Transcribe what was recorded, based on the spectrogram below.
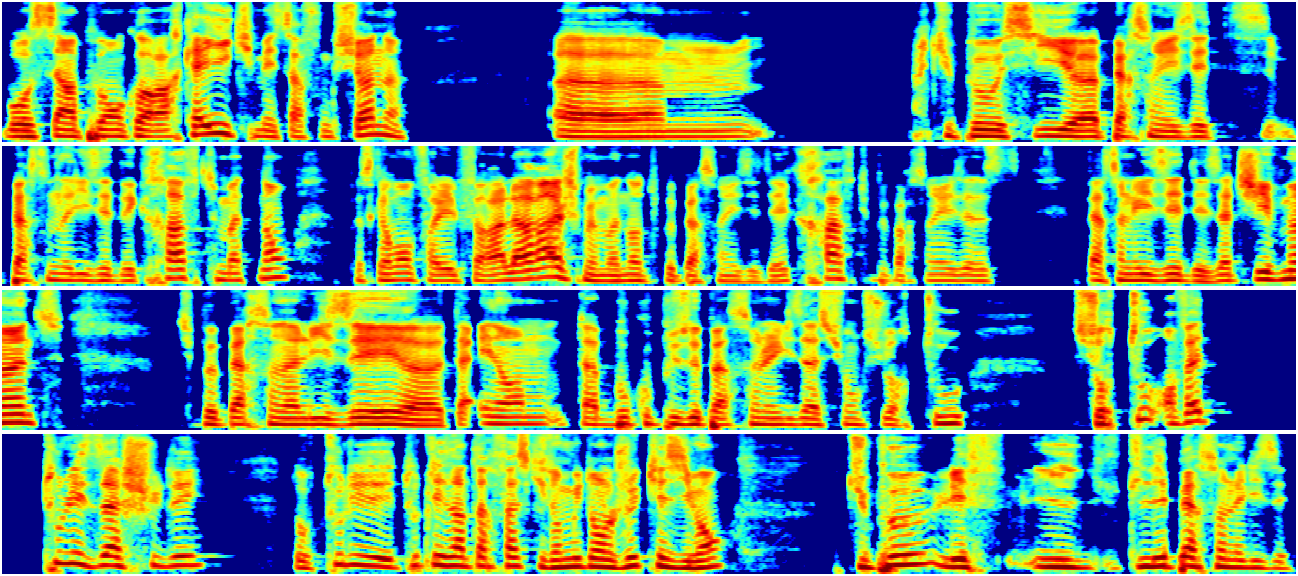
Bon, c'est un peu encore archaïque, mais ça fonctionne. Tu peux aussi euh, personnaliser, personnaliser des crafts maintenant, parce qu'avant, il fallait le faire à l'arrache, mais maintenant, tu peux personnaliser des crafts, tu peux personnaliser, des achievements, tu peux personnaliser, euh, tu as, beaucoup plus de personnalisation sur tout, sur en fait, tous les HUD, donc toutes les interfaces qu'ils ont mis dans le jeu quasiment, tu peux les, les personnaliser.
